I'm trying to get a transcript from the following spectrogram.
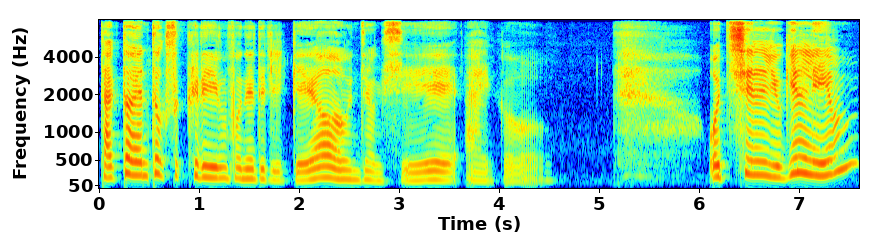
닥터 엔톡스 크림 보내드릴게요. 은정씨. 아이고. 5761님,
